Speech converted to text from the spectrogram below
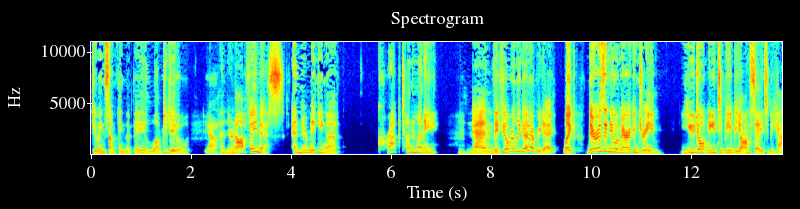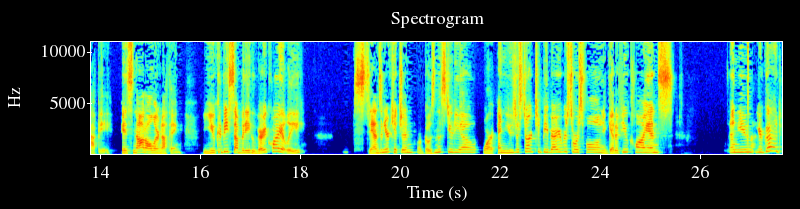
doing something that they love to do. Yeah. And they're not famous and they're making a crap ton of money. Mm-hmm. And they feel really good every day. Like there is a new American dream. You don't need to be Beyonce to be happy. It's not all or nothing. You could be somebody who very quietly stands in your kitchen or goes in the studio or and you just start to be very resourceful and you get a few clients and you you're good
